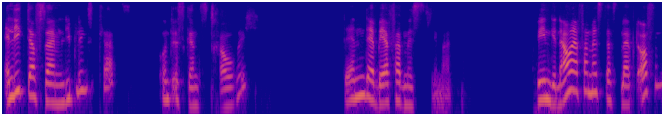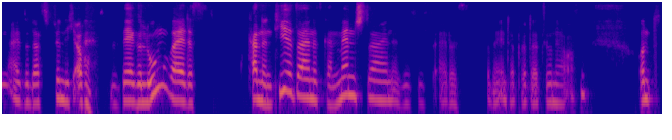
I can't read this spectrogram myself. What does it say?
Er liegt auf seinem Lieblingsplatz und ist ganz traurig, denn der Bär vermisst jemanden. Wen genau er vermisst, das bleibt offen. Also das finde ich auch sehr gelungen, weil das kann ein Tier sein, es kann ein Mensch sein. Also es ist alles von der Interpretation her offen. Und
